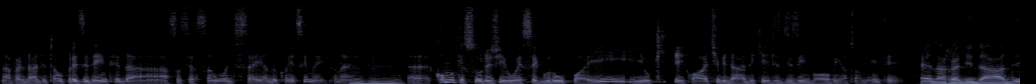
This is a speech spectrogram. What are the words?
na verdade, tu é o presidente da Associação Odisseia do Conhecimento, né? Uhum. É, como que surgiu esse grupo aí e, o que, e qual a atividade que eles desenvolvem atualmente? É, na realidade,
